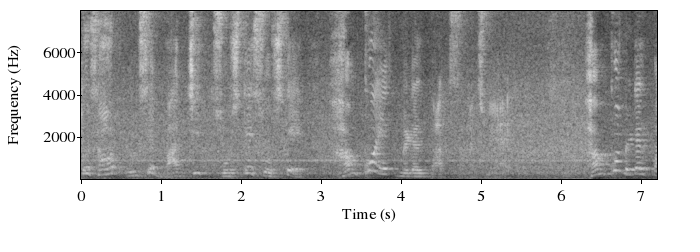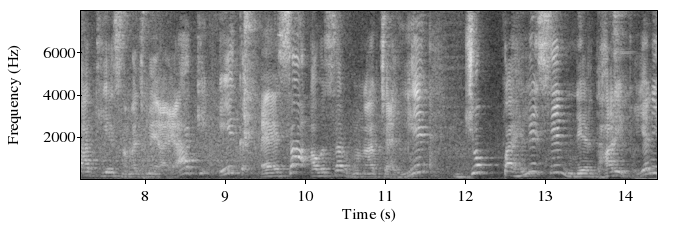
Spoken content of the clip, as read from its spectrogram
तो साहब, उनसे बातचीत सोचते सोचते हमको एक मिडिल पाथ समझ में आया। हमको मिडिल पाथ ये समझ में आया कि एक ऐसा अवसर होना चाहिए जो पहले से निर्धारित हो, यानी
